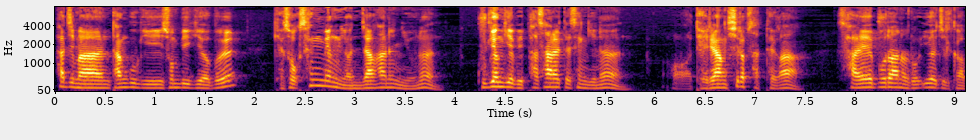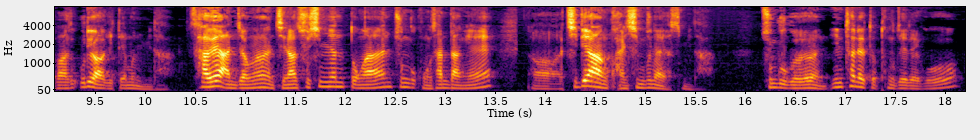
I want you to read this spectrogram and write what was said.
하지만 당국이 좀비 기업을 계속 생명 연장하는 이유는 국영기업이 파산할 때 생기는 어, 대량 실업 사태가 사회 불안으로 이어질까봐 우려하기 때문입니다. 사회 안정은 지난 수십 년 동안 중국 공산당의 어, 지대한 관심 분야였습니다. 중국은 인터넷도 통제되고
